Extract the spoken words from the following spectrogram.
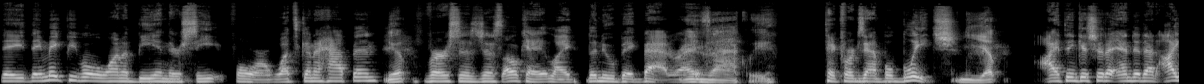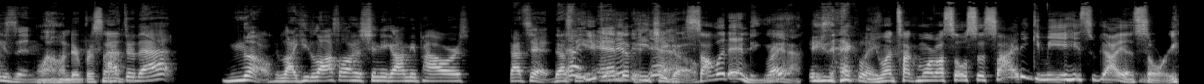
they they make people want to be in their seat for what's gonna happen Yep. versus just okay, like the new big bad, right? Exactly. Take for example, Bleach. Yep. I think it should have ended at Aizen. One hundred percent. After that, no. Like he lost all his Shinigami powers. That's it. That's the end of Ichigo. Solid ending, right? Yeah. Exactly. You want to talk more about Soul Society? Give me a Hitsugaya story.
